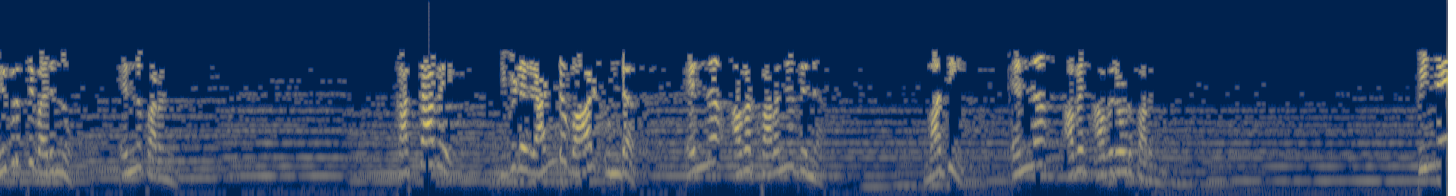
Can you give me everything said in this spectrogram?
നിവൃത്തി വരുന്നു എന്ന് പറഞ്ഞു. കർത്താവെ ഇവിടെ രണ്ട് വാൾ ഉണ്ട് എന്ന് അവർ പറഞ്ഞതിന് മതി എന്ന് അവൻ അവരോട് പറഞ്ഞു. പിന്നെ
